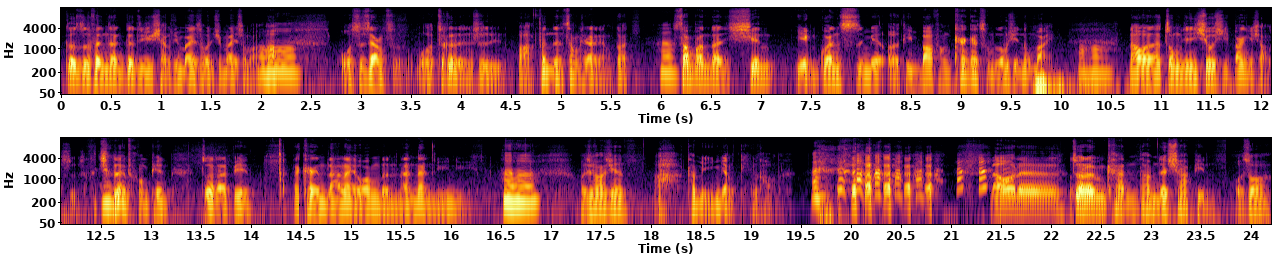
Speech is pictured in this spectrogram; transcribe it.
各自分散，各自去想去买什么去买什么哈。我是这样子，我这个人是把分成上下两段，上半段先眼观四面，耳听八方，看看什么东西能买，然后呢，中间休息半个小时，就在旁边坐在那边来看来来往的男男女女，我就发现啊，他们营养挺好的，然后呢，坐在那边看他们的 shopping，我说，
